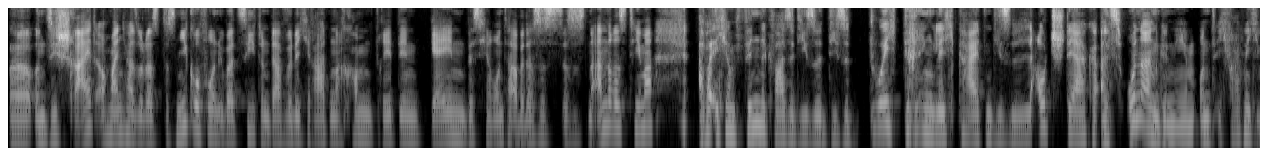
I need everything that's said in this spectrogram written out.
Äh, und sie schreit auch manchmal so, dass das Mikrofon überzieht. Und da würde ich raten, ach komm, dreht den Gain ein bisschen runter. Aber das ist, das ist ein anderes Thema. Aber ich empfinde quasi diese, diese Durchdringlichkeit und diese Lautstärke als unangenehm. Und ich frage mich,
